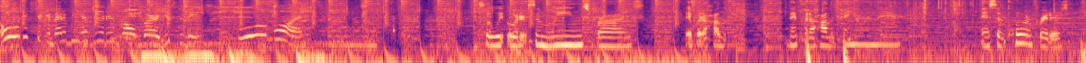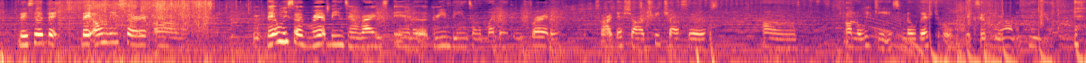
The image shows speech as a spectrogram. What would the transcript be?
Oh, this chicken better be as good as Golden Bird used to be. Oh boy. So we ordered some wings, fries. They put a jala- they put a jalapeno and some corn fritters. They said that they only serve um they only serve red beans and rice and uh, green beans on Monday through Friday. So I guess y'all treat yourselves um on the weekends. No vegetables except for jalapeno.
